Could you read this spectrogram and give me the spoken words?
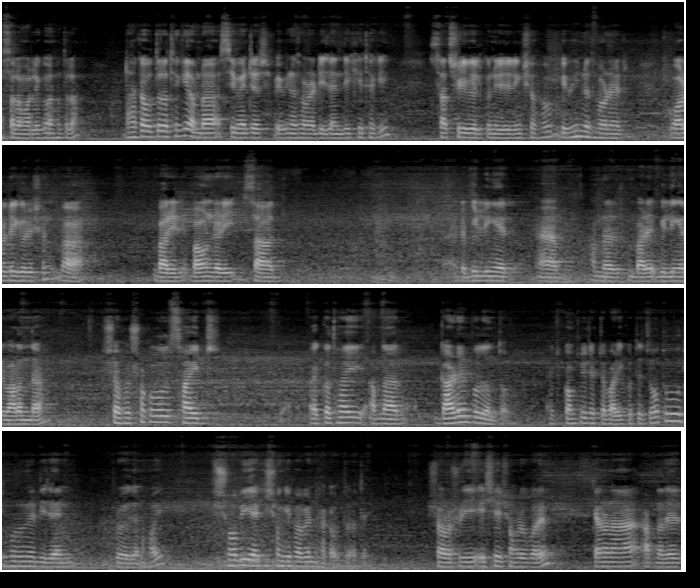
আসসালামু আলাইকুম রহমতুল্লাহ। ঢাকা উত্তরা থেকে আমরা সিমেন্টের বিভিন্ন ধরনের ডিজাইন দেখিয়ে থাকি। সাতশিড়ি বেলকনি রেলিং সহ বিভিন্ন ধরনের ওয়াল ডেকোরেশন বা বাড়ির বাউন্ডারি, সাদ, একটা বিল্ডিংয়ের আপনার বাড়ি বিল্ডিংয়ের বারান্দা সহ সকল সাইড এক কথায় আপনার গার্ডেন পর্যন্ত একটা কমপ্লিট একটা বাড়ি করতে যত ধরনের ডিজাইন প্রয়োজন হয় সবই একই সঙ্গে পাবেন ঢাকা উত্তরাতে। সরাসরি এসে সংগ্রহ করেন। কেননা আপনাদের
